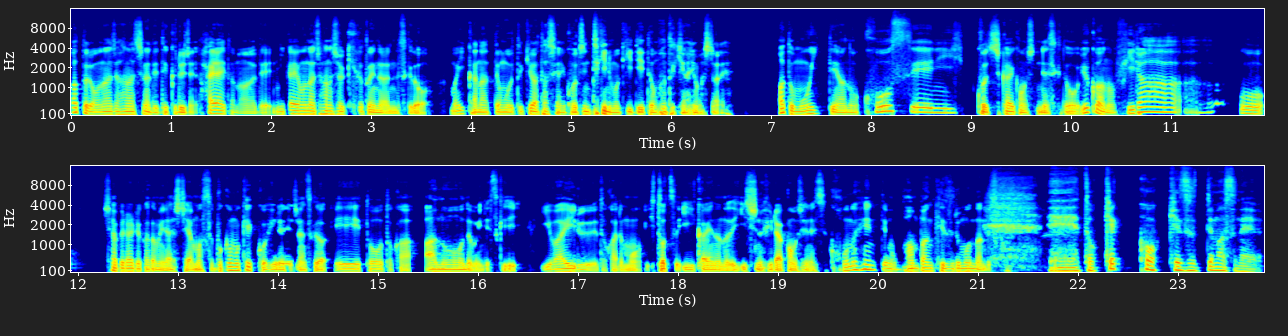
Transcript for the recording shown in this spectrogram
後で同じ話が出てくるじゃん。ハイライトなので2回同じ話を聞くことになるんですけど、まあいいかなって思うときは確かに個人的にも聞いていいと思うときがありましたね。あともう一点、あの、構成に一個近いかもしれないですけど、よくあの、フィラーを喋られる方もいらっしゃいます。僕も結構フィラーでじゃないですけど、えーととか、あのーでもいいですけど、いわゆるとかでも一つ言い換えなので一種のフィラかもしれないです。この辺ってもうバンバン削るもんなんですか？えーと、結構削ってますね。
